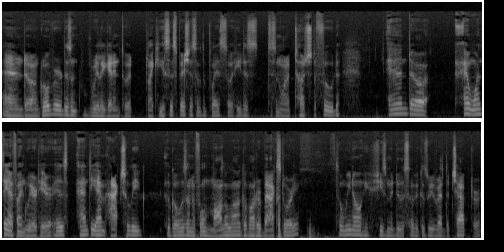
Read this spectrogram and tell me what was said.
And uh, Grover doesn't really get into it. Like he's suspicious of the place, so he just doesn't want to touch the food. And uh, and one thing I find weird here is Auntie M actually goes on a full monologue about her backstory. So we know he, she's Medusa because we read the chapter.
